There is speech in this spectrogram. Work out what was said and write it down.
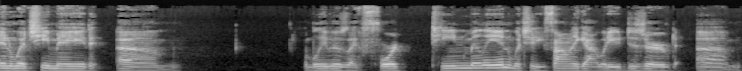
in which he made, um, I believe it was like 14 million, which he finally got what he deserved. Um,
